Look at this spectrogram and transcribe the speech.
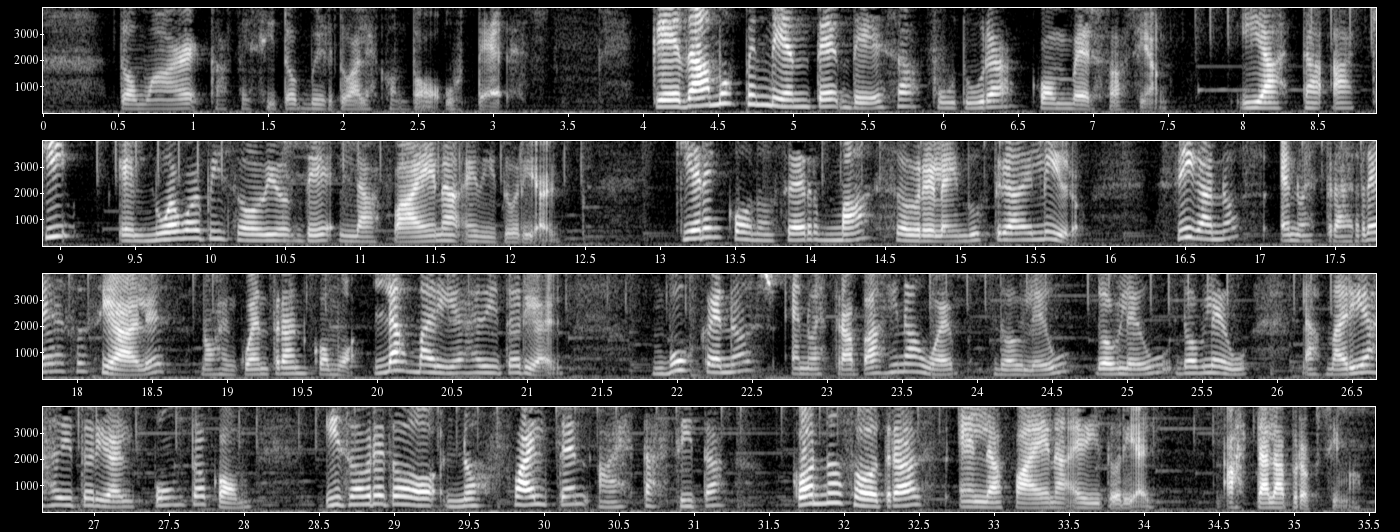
tomar cafecitos virtuales con todos ustedes. Quedamos pendientes de esa futura conversación. Y hasta aquí el nuevo episodio de La Faena Editorial. ¿Quieren conocer más sobre la industria del libro? Síganos en nuestras redes sociales, nos encuentran como Las Marías Editorial. Búsquenos en nuestra página web www.lasmariaseditorial.com y sobre todo no falten a esta cita con nosotras en la faena editorial. Hasta la próxima.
